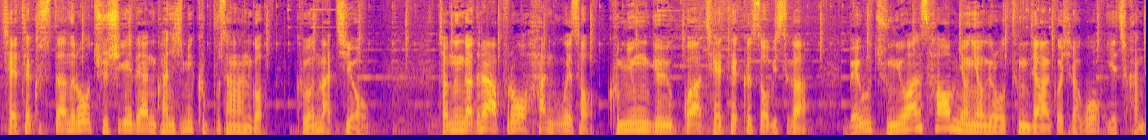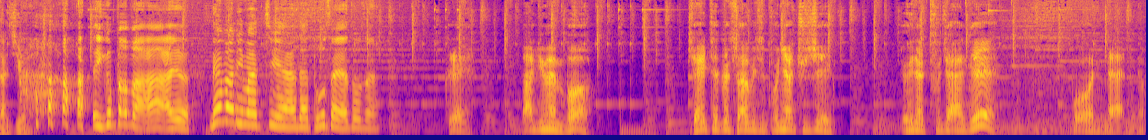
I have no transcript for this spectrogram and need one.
재테크 수단으로 주식에 대한 관심이 급부상한 것. 그건 맞지요. 전문가들은 앞으로 한국에서 금융교육과 재테크 서비스가 매우 중요한 사업 영역으로 등장할 것이라고 예측한다지요. 이거 봐봐. 아유, 내 말이 맞지? 아, 나 도사야 도사. 그래 맞으면 뭐 재테크 서비스 분야 주식 여기다 투자하게 못난 놈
